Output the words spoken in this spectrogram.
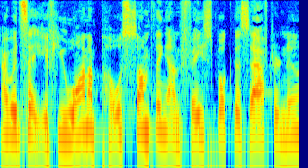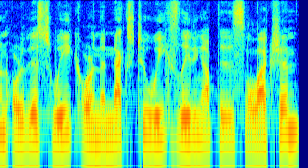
I would say if you want to post something on Facebook this afternoon or this week or in the next two weeks leading up to this election,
